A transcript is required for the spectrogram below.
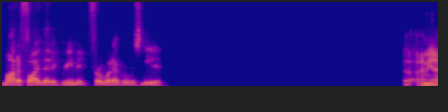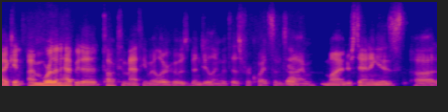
modify that agreement for whatever was needed I mean, I can, I'm more than happy to talk to Matthew Miller, who has been dealing with this for quite some Yeah. time. My understanding is uh,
